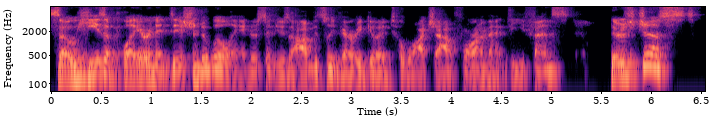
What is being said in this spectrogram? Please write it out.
So he's a player in addition to Will Anderson, who's obviously very good to watch out for on that defense. There's just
